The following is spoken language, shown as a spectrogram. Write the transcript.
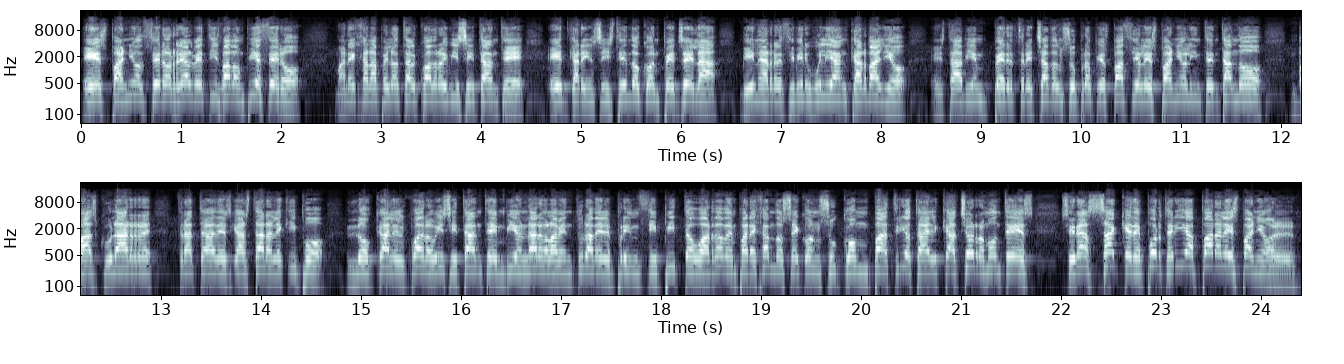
Español 0, Real Betis, balompié 0. Maneja la pelota el cuadro y visitante. Edgar insistiendo con Petzela. Viene a recibir William Carvalho. Está bien pertrechado en su propio espacio el español intentando bascular. Trata de desgastar al equipo local el cuadro visitante. Envío en largo la aventura del Principito guardado emparejándose con su compatriota el Cachorro Montes. Será saque de portería para el español.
